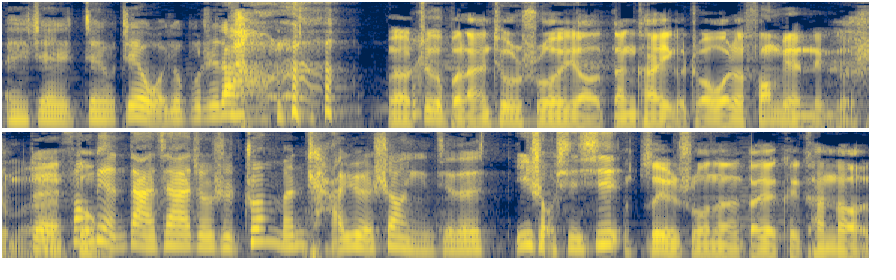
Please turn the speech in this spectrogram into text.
哎，这这这我就不知道了。没有，这个本来就是说要单开一个，主要为了方便那个什么对，方便大家就是专门查阅上影节的一手信息。所以说呢，大家可以看到，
